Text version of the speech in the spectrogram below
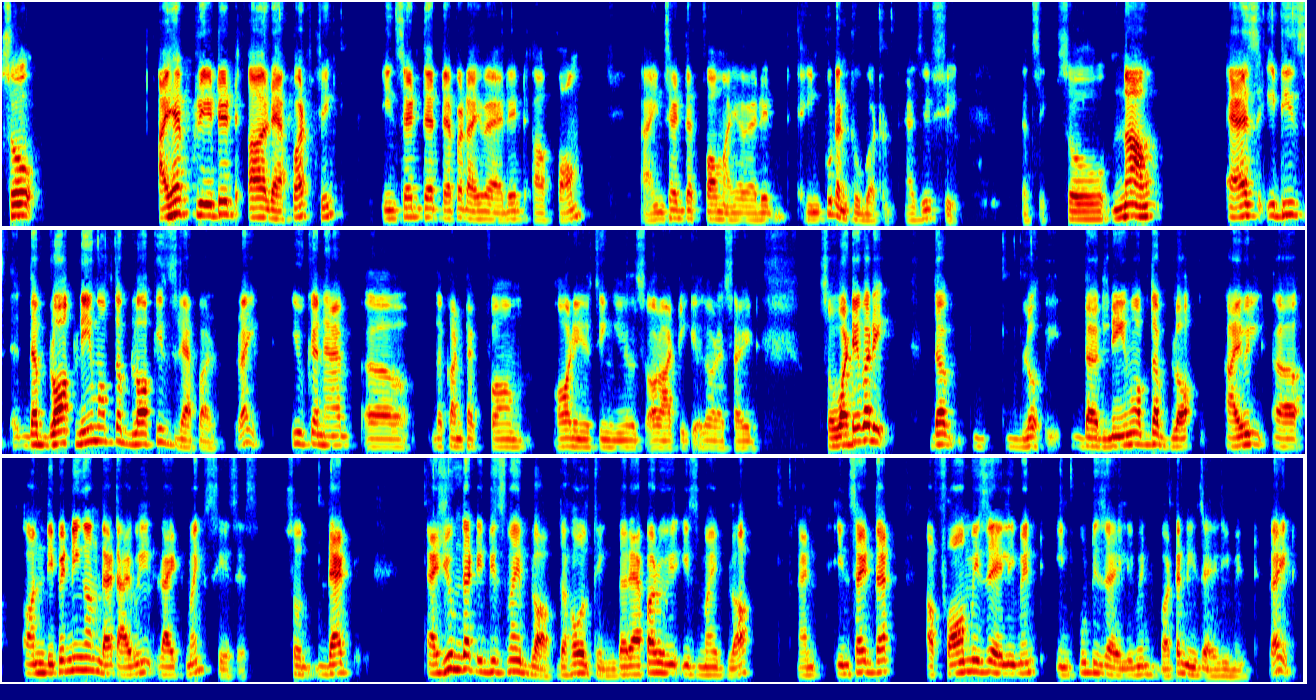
So I have created a wrapper thing. Inside that wrapper, I have added a form. Uh, inside that form, I have added input and two button, as you see. Let's see. So now, as it is the block name of the block is wrapper, right? You can have uh, the contact form or anything else or article or aside. So whatever it, the the name of the block, I will uh, on depending on that, I will write my CSS. So that assume that it is my block, the whole thing. The wrapper is my block, and inside that, a form is an element, input is an element, button is an element, right?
